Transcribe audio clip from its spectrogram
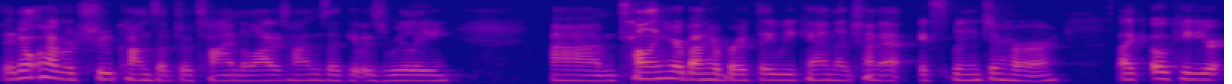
they don't have a true concept of time. A lot of times, like it was really um telling her about her birthday weekend, like trying to explain to her, like, okay, your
